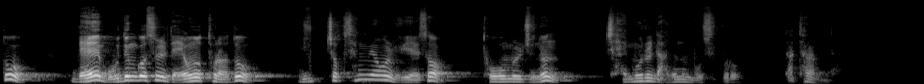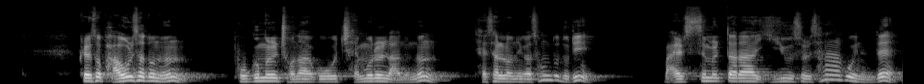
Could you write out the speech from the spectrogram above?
또 내 모든 것을 내어놓더라도 육적 생명을 위해서 도움을 주는 재물을 나누는 모습으로 나타납니다. 그래서 바울 사도는 복음을 전하고 재물을 나누는 데살로니가 성도들이 말씀을 따라 이웃을 사랑하고 있는데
